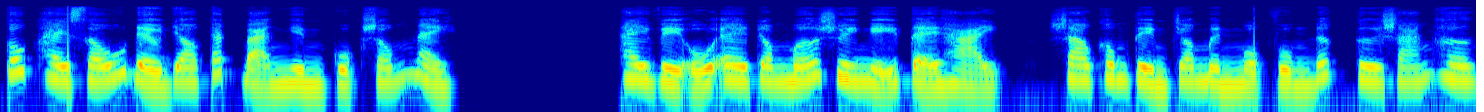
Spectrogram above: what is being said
tốt hay xấu đều do cách bạn nhìn cuộc sống này. Thay vì ủ ê trong mớ suy nghĩ tệ hại, sao không tìm cho mình một vùng đất tươi sáng hơn?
